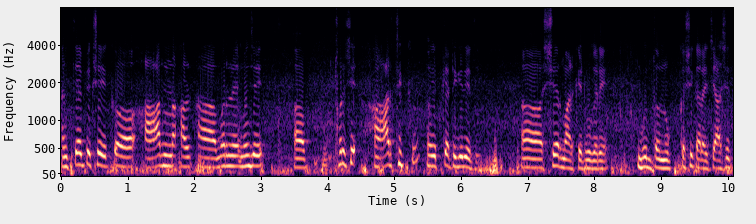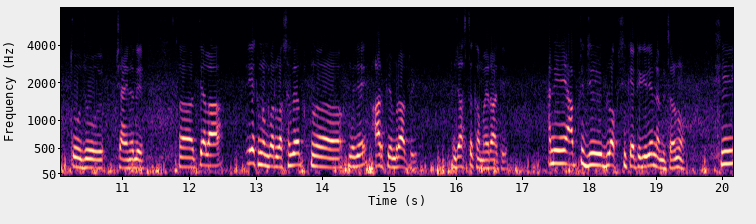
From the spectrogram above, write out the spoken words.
आणि त्यापेक्षा एक आर मरणे म्हणजे थोडीशी आर्थिक एक कॅटेगरी येते. शेअर मार्केट वगैरे गुंतवणूक कशी करायची असे तो जो चॅनल आहे त्याला एक नंबरला सगळ्यात म्हणजे आर पी एम राहतो आहे जास्त कमाई राहते. आणि आपली जी ब्लॉकची कॅटेगरी आहे ना मित्रांनो ही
